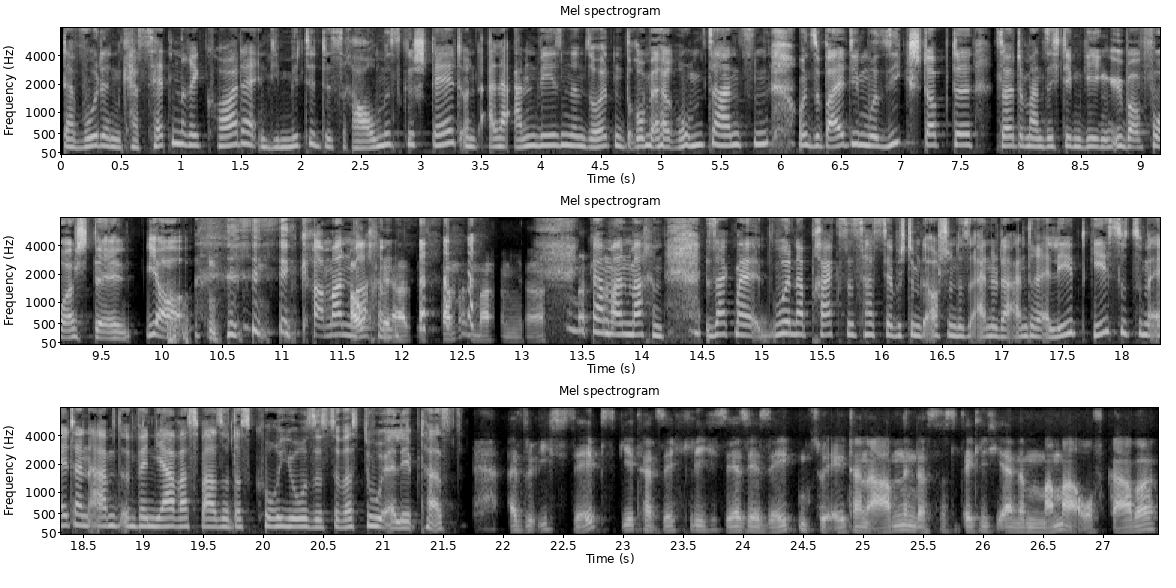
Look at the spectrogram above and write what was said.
da wurde ein Kassettenrekorder in die Mitte des Raumes gestellt und alle Anwesenden sollten drumherum tanzen und sobald die Musik stoppte, sollte man sich dem Gegenüber vorstellen. Ja, kann man machen. Auch kann man machen, ja. Kann man machen. Sag mal, du in der Praxis hast ja bestimmt auch schon das eine oder andere erlebt. Gehst du zum Elternabend und wenn ja, was war so das Kurioseste, was du erlebt hast? Also ich selbst gehe tatsächlich sehr, sehr selten zu Elternabenden. Das ist tatsächlich eher eine Mama-Aufgabe.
